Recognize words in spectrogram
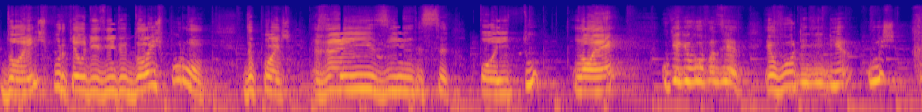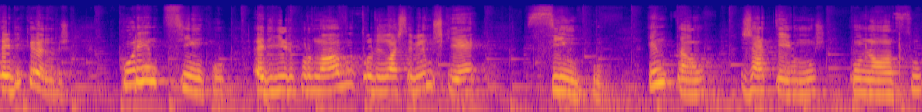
2, porque eu divido 2 por 1. Depois, raiz índice 8, não é? O que é que eu vou fazer? Eu vou dividir os radicandos. 45 a dividir por 9, todos nós sabemos que é 5. Então, já temos o nosso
